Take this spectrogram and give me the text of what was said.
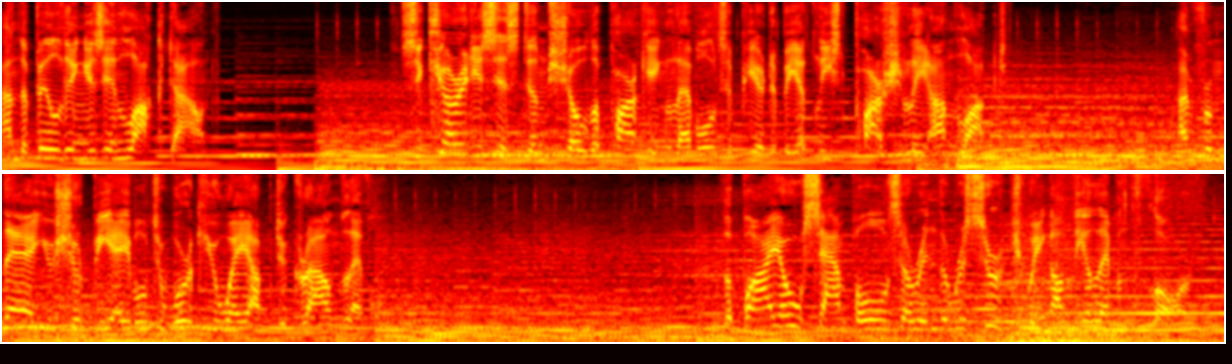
and the building is in lockdown. Security systems show the parking levels appear to be at least partially unlocked. And from there you should be able to work your way up to ground level. The bio samples are in the research wing on the 11th floor.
